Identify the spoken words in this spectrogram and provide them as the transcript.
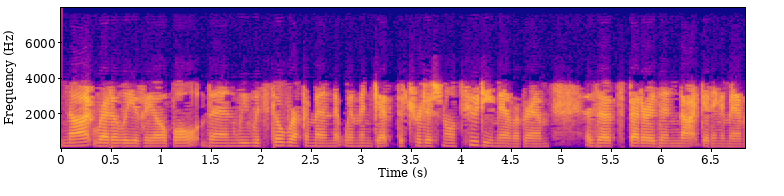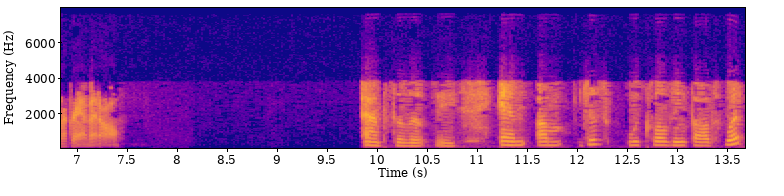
not readily available, then we would still recommend that women get the traditional 2D mammogram as that's better than not getting a mammogram at all. Absolutely. And um, just with closing thoughts, what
